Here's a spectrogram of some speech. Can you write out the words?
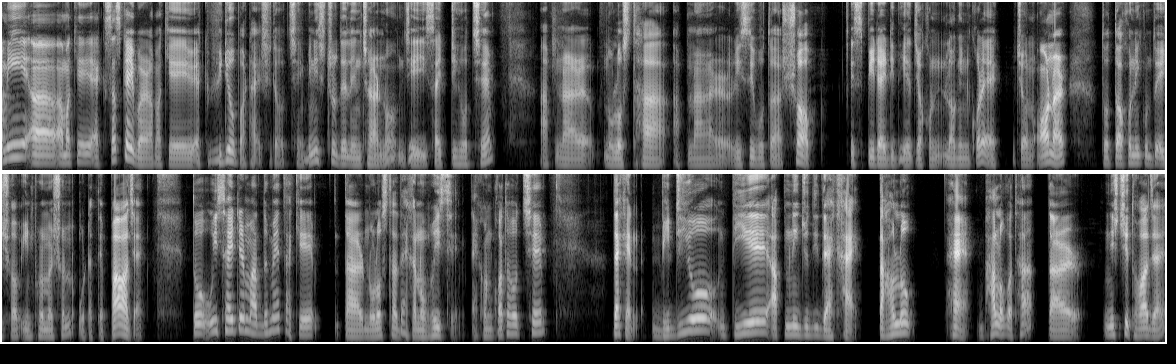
আমি আমাকে এক সাবস্ক্রাইবার আমাকে এক ভিডিও পাঠায় সেটা হচ্ছে মিনিস্ট্রো দেল ইন্টারনো যেই সাইটটি হচ্ছে আপনার নুলস্থা, আপনার রিসিভুতা সব স্পিড আইডি দিয়ে যখন লগইন করে একজন অনার তো তখনই কিন্তু এইসব ইনফরমেশন ওটাতে পাওয়া যায়। তো ওই সাইটের মাধ্যমে তাকে তার নলস্থা দেখানো হয়েছে এখন কথা হচ্ছে দেখেন ভিডিও দিয়ে আপনি যদি দেখায় তাহলেও হ্যাঁ, ভালো কথা তার নিশ্চিত হওয়া যায়।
